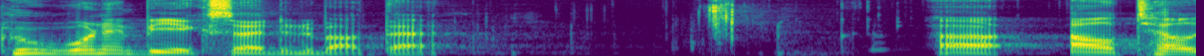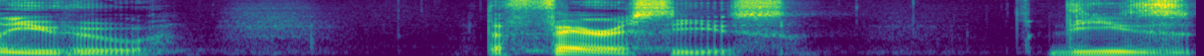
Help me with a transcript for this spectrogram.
Who wouldn't be excited about that? Uh, I'll tell you who the Pharisees. These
